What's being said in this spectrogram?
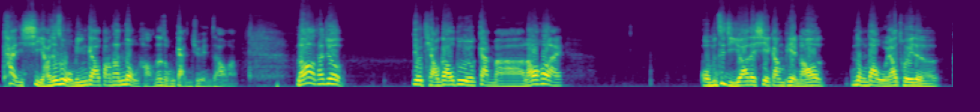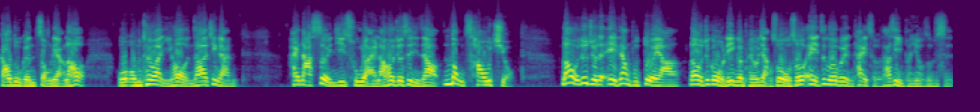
看戏，好像是我们应该要帮他弄好那种感觉，你知道吗？然后他就又调高度又干嘛，然后后来我们自己又要再卸钢片，然后弄到我要推的高度跟重量，然后我我们推完以后，你知道竟然还拿摄影机出来，然后就是你知道弄超久。然后我就觉得，哎、这样不对啊。然后我就跟我另一个朋友讲说，我说，哎、这个会不会有点太扯？他是你朋友是不是？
